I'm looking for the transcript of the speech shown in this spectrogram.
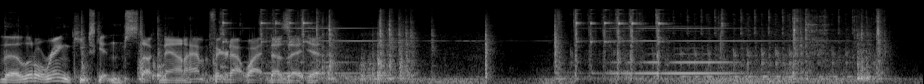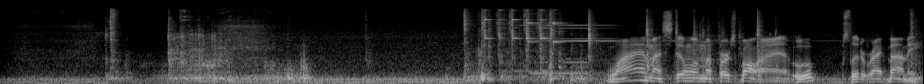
the little ring keeps getting stuck down. I haven't figured out why it does that yet. Why am I still on my first ball? I. Oop, slid it right by me.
